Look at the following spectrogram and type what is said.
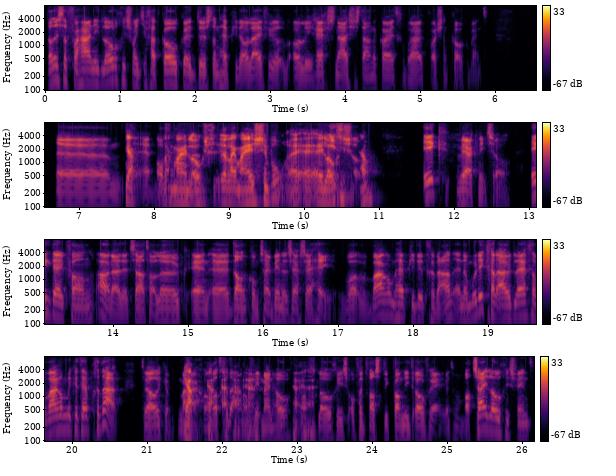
dan is dat voor haar niet logisch, want je gaat koken, dus dan heb je de olijfolie rechts naast je staan, dan kan je het gebruiken als je aan het koken bent. Ehm, Ja, eh, of- lijkt, mij logisch, lijkt mij heel simpel, eh, eh, heel logisch. Ja. Ik werk niet zo. Ik denk van, oh nou, dit staat wel leuk. En eh, dan komt zij binnen en zegt ze, hey, wa- waarom heb je dit gedaan? En dan moet ik gaan uitleggen waarom ik het heb gedaan. Terwijl ik heb het maar Ja, gewoon ja, wat ja, gedaan. Of in mijn hoofd was het logisch. Of het was, die kwam niet overeen met wat zij logisch vindt.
